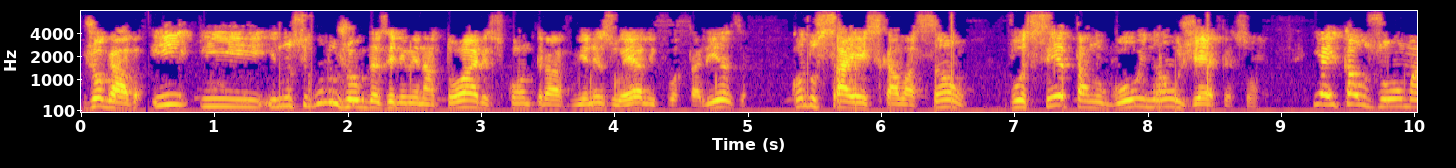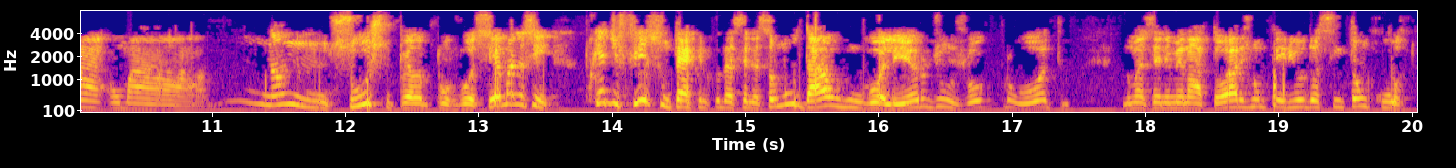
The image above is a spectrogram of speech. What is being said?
jogava. E, e, e no segundo jogo das eliminatórias contra a Venezuela em Fortaleza, quando sai a escalação, você está no gol e não o Jefferson. E aí causou uma, uma não um susto pela, por você, mas assim, porque é difícil um técnico da seleção mudar um goleiro de um jogo para o outro, numas eliminatórias, num período assim tão curto.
